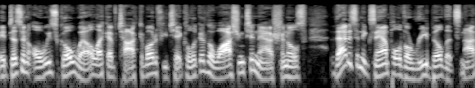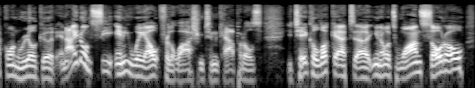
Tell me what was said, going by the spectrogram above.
it doesn't always go well. Like I've talked about, if you take a look at the Washington Nationals, that is an example of a rebuild that's not going real good. And I don't see any way out for the Washington Capitals. You take a look at, uh, you know, it's Juan Soto.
